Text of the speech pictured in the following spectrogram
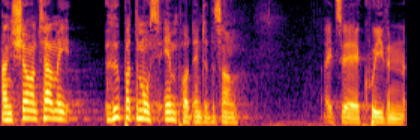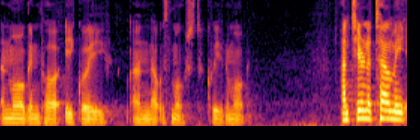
And Sean, tell me, who put the most input into the song? I'd say Queven and Morgan put equally, and that was the most, Queven and Morgan. And Tierna, tell me,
